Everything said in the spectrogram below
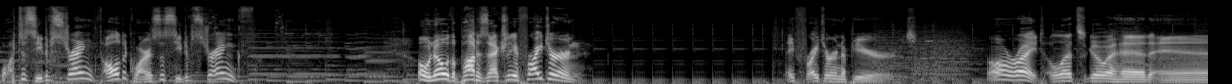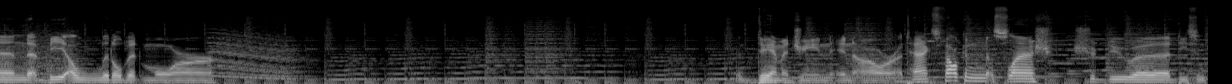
What? A seed of strength! Ald acquires a seed of strength! Oh no, the pot is actually a Frightern! A Frightern appears. Alright, let's go ahead and be a little bit more... damaging in our attacks. Falcon Slash should do a decent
